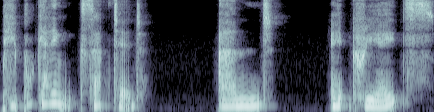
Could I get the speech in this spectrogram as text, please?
people getting accepted and it creates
